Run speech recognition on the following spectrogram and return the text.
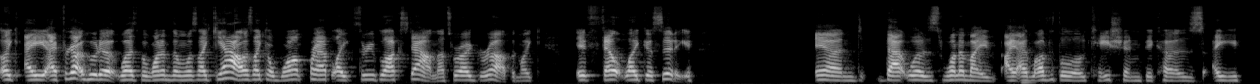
like I I forgot who it was, but one of them was like, yeah, I was like a womp prep like three blocks down. That's where I grew up, and like it felt like a city. And that was one of my I, I loved the location because I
